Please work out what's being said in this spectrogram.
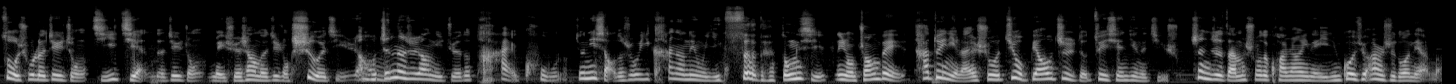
做出了这种极简的这种美学上的这种设计，然后嗯真的是让你觉得太酷了。就你小的时候一看到那种银色的东西，那种装备，它对你来说就标志着最先进的技术。甚至咱们说的夸张一点，已经过去二十多年了，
